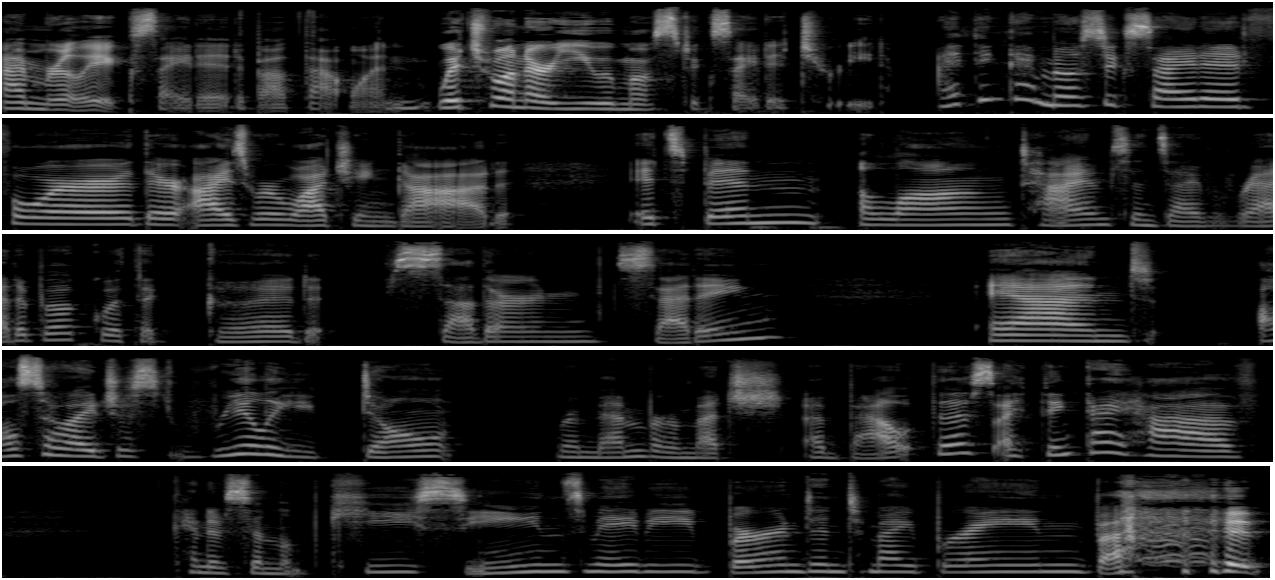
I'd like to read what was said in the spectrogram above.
I'm really excited about that one. Which one are you most excited to read? I think I'm most excited for Their Eyes Were Watching God. It's been a long time since I've read a book with a good Southern setting. And also, I just really don't remember much about this. I think I have kind of some key scenes maybe burned into my brain, but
